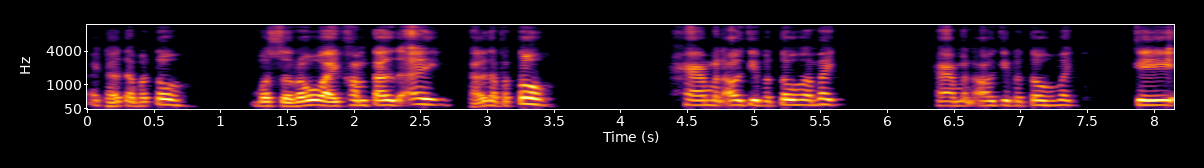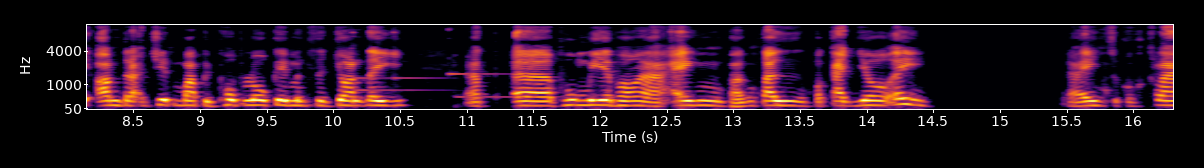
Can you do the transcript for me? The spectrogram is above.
ហើយត្រូវតែបន្ទោសបើ0ហើយខំទៅទៅអីត្រូវតែបន្ទោសហាមមិនអោយគេបន្ទោសហ្មិចហាមមិនអោយគេបន្ទោសហ្មិច គេអន្តរជាតិមកពិភពលោកគេមិនទៅជន់ដីភូមិផងអាឯងប្រឹងទៅបកាច់យកអីឯងក៏ក្លា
